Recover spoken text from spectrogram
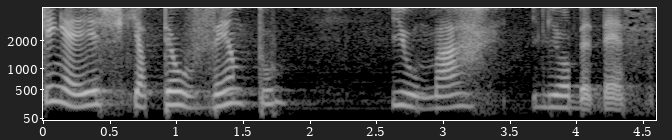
Quem é este que até o vento e o mar lhe obedecem?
